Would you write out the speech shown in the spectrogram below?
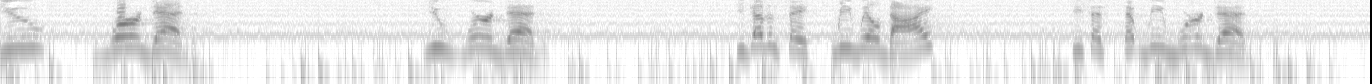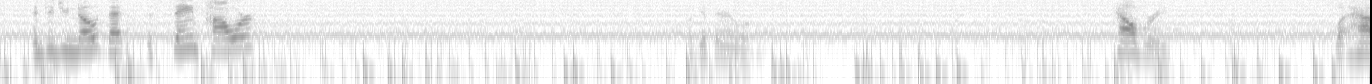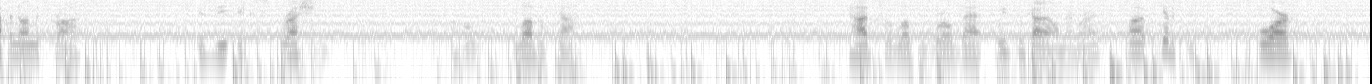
You were dead. You were dead. He doesn't say, we will die. He says that we were dead. And did you note that the same power? I'll get there in a little bit. Calvary, what happened on the cross is the expression of the love of God. God so loved the world that we've got it all memorized. Uh, give it to me. For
